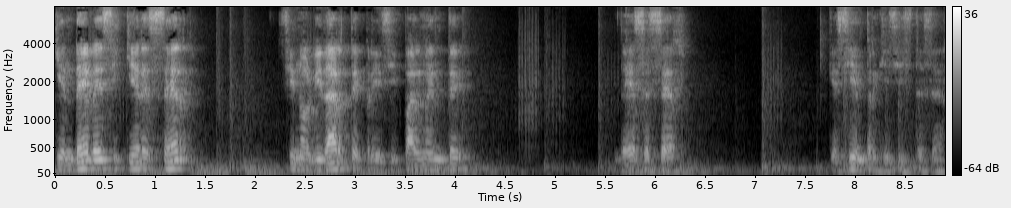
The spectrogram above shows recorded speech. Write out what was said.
quien debes y quieres ser, sin olvidarte principalmente de ese ser que siempre quisiste ser.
